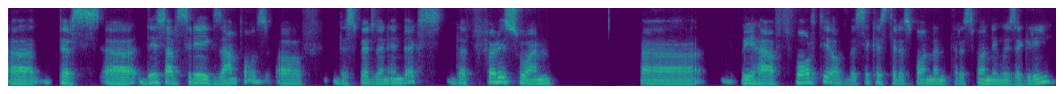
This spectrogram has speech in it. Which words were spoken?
Uh, these are three examples of dispersion index. The first one, we have 40 of the 60 respondents responding with agree,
